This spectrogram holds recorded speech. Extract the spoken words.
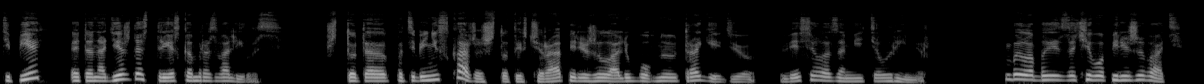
Теперь эта надежда с треском развалилась. Что-то по тебе не скажешь, что ты вчера пережила любовную трагедию, весело заметил Ример. Было бы из-за чего переживать,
